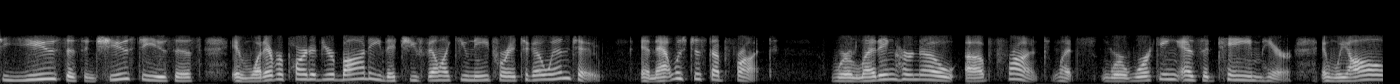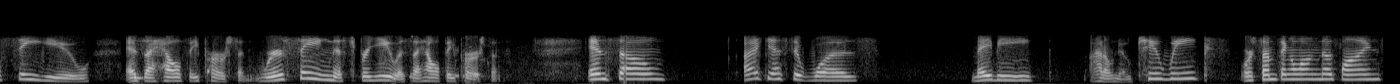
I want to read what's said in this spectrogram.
to use this and choose to use this in whatever part of your body that you feel like you need for it to go into." And that was just up front. We're letting her know up front. Let's we're working as a team here, and we all see you as a healthy person. We're seeing this for you as a healthy person. And so I guess it was maybe I don't know, 2 weeks or something along those lines.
